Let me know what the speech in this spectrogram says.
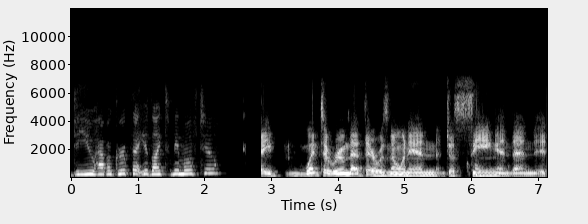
do you have a group that you'd like to be moved to? I went to a room that there was no one in, just seeing, and then it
